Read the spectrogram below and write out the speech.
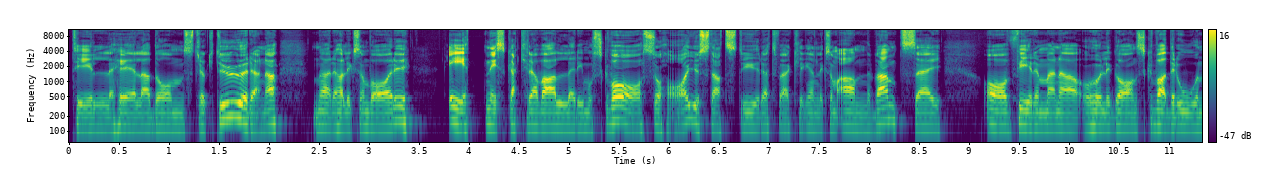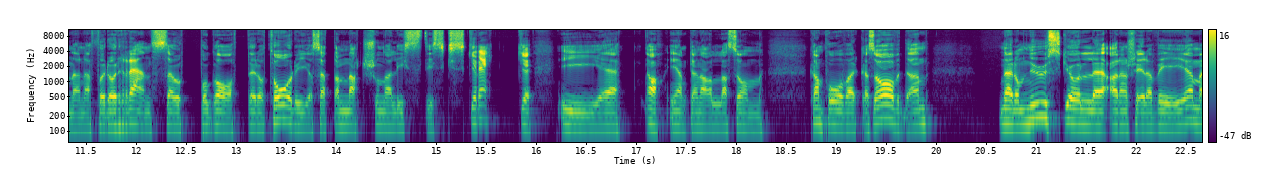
till hela de strukturerna. När det har liksom varit etniska kravaller i Moskva så har ju statsstyret verkligen liksom använt sig av firmerna och huliganskvadronerna för att rensa upp på gator och torg och sätta nationalistisk skräck i eh, ja, egentligen alla som kan påverkas av den när de nu skulle arrangera VM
